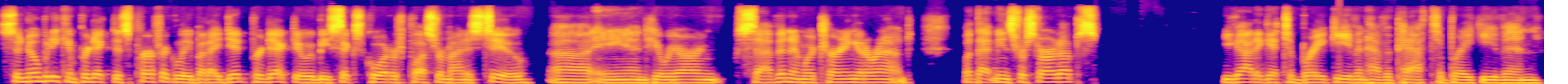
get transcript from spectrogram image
So nobody can predict this perfectly, but I did predict it would be six quarters plus or minus two. Uh, and here we are in seven, and we're turning it around. What that means for startups, you got to get to break even, have a path to break even.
